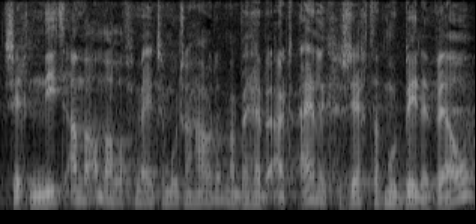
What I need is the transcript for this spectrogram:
zich niet aan de anderhalve meter moeten houden. Maar we hebben uiteindelijk gezegd dat moet binnen wel.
